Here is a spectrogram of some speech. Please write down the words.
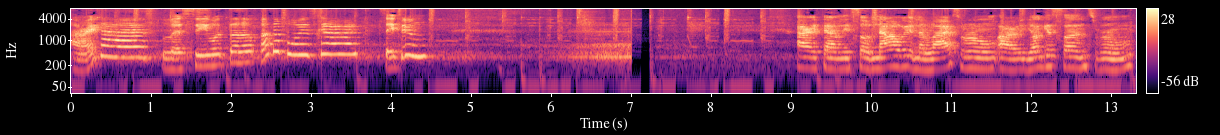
Alright guys let's see what the other boys got. Stay tuned All right, family. So now we're in the last room, our youngest son's room.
